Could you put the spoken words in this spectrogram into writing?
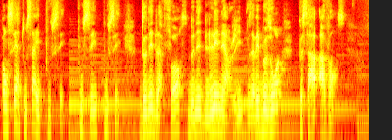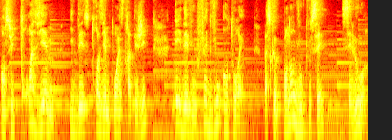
Pensez à tout ça et poussez, poussez, poussez. Donnez de la force, donnez de l'énergie. Vous avez besoin que ça avance. Ensuite, troisième idée, troisième point et stratégie, aidez-vous, faites-vous entourer. Parce que pendant que vous poussez, c'est lourd.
